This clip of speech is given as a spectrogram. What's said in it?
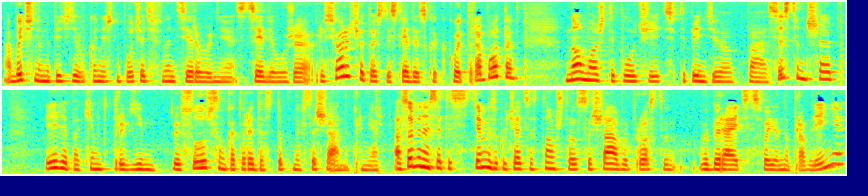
Обычно на PhD вы, конечно, получаете финансирование с целью уже research а, то есть исследовательской какой-то работы, но можете получить стипендию по assistantship — или по каким-то другим ресурсам, которые доступны в США, например. Особенность этой системы заключается в том, что в США вы просто выбираете свое направление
